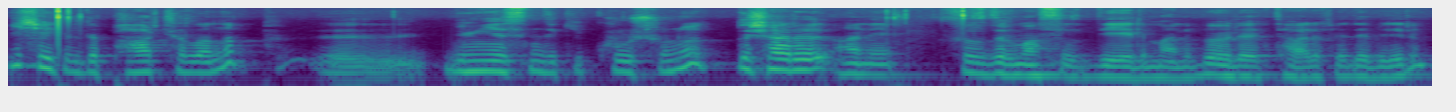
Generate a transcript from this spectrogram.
bir şekilde parçalanıp e, bünyesindeki kurşunu dışarı hani sızdırması diyelim hani böyle tarif edebilirim.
